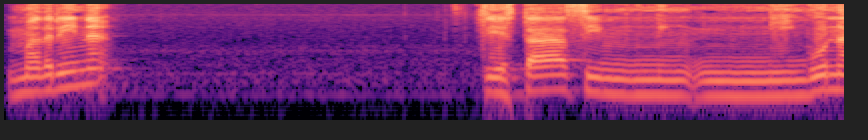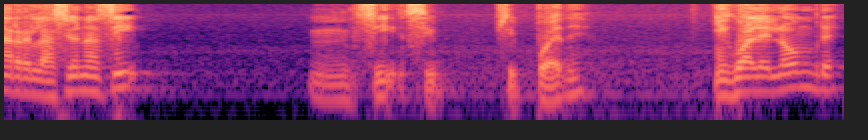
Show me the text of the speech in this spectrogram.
madrina si está sin ninguna relación así, mm, sí, sí, sí puede. Igual el hombre.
